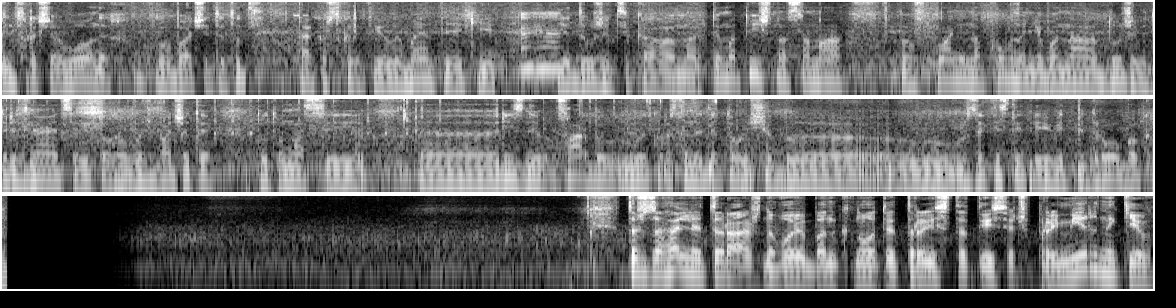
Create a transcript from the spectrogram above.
інфрачервоних. Ви бачите тут також скриті елементи, які є дуже цікавими. Тематично сама в плані наповнення вона дуже відрізняється від того. Ви ж бачите, тут у нас і е, різні фарби використані для того, щоб е, захистити її від підробок. Тож загальний тираж нової банкноти 300 тисяч примірників.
